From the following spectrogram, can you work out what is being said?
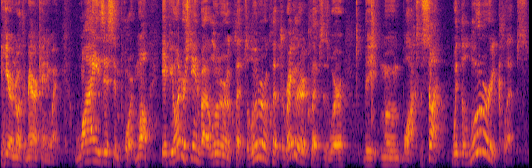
here in North America anyway. Why is this important? Well, if you understand about a lunar eclipse, a lunar eclipse, a regular eclipse is where the moon blocks the sun. With the lunar eclipse,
